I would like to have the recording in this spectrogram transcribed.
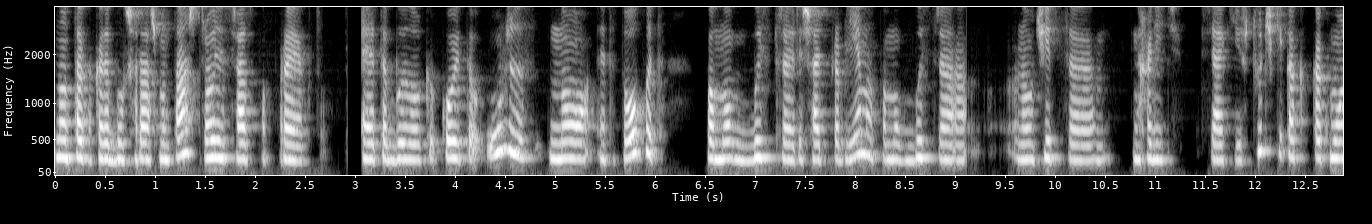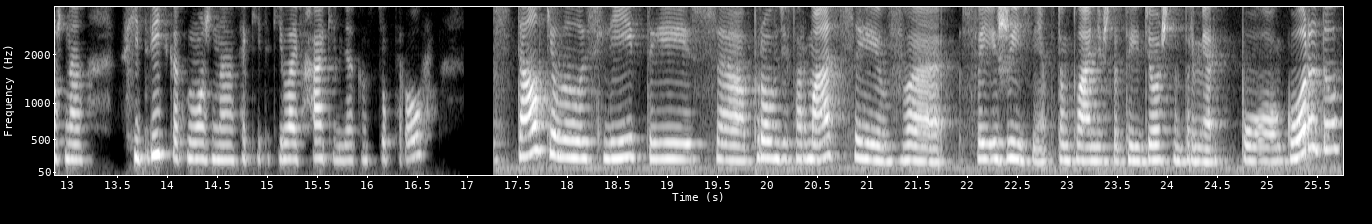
но так как это был шараш-монтаж, строили сразу по проекту. Это было какой-то ужас, но этот опыт помог быстро решать проблемы, помог быстро научиться находить всякие штучки, как, как можно схитрить, как можно всякие такие лайфхаки для конструкторов – Сталкивалась ли ты с а, профдеформацией в своей жизни, в том плане, что ты идешь, например, по городу,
